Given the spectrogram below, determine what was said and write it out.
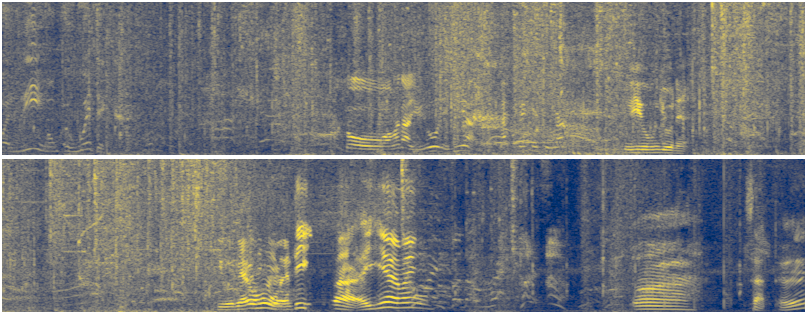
วันนี้มงอเวดิกโตมาหนอยู่นู่นไอ้เนี่ยไม่กินถูกนะดูยิวมึงอยู่เนี่ยอยู่แล้วโอ้โหแอนตี้ว่ะไอ้เหี้ยแม่งเออสัตว์เอ้ย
